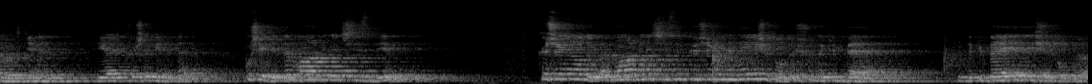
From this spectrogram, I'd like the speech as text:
dörtgenin diğer köşegeni de bu şekilde maviyle çizdiğim köşegen oluyor. Ben maviyle çizdiğim köşegende neye eşit oluyor? Şuradaki B. Şuradaki B'ye de eşit oluyor.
